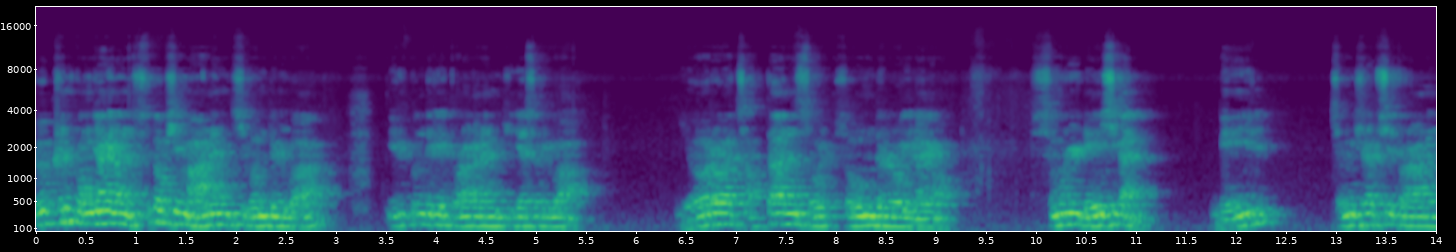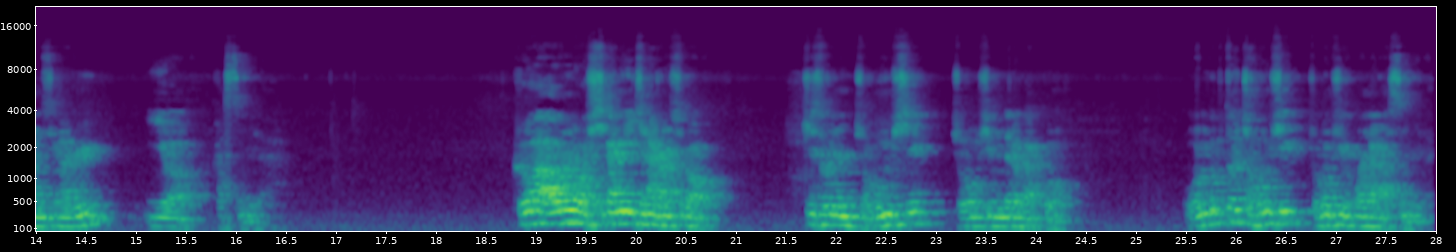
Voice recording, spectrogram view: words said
그 큰 공장에는 수도 없이 많은 직원들과 일꾼들이 돌아가는 기계 소리와 여러 잡다한 소, 소음들로 인하여 24시간 매일 정신없이 돌아가는 생활을 이어갔습니다. 그와 아울러 시간이 지나갈수록 기술은 조금씩 조금씩 늘어갔고 월급도 조금씩 조금씩 올라갔습니다.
